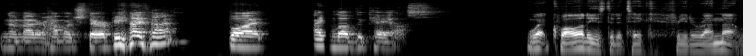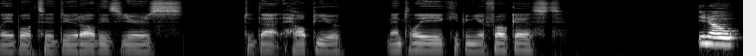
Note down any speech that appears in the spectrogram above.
no matter how much therapy I've had, but I love the chaos. What qualities did it take for you to run that label to do it all these years? Did that help you mentally, keeping you focused? You know,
